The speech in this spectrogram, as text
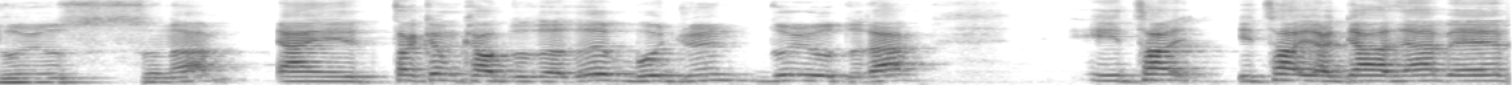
duyusuna yani takım kadroları bugün duyurdular. İta, İtalya, Galya ve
